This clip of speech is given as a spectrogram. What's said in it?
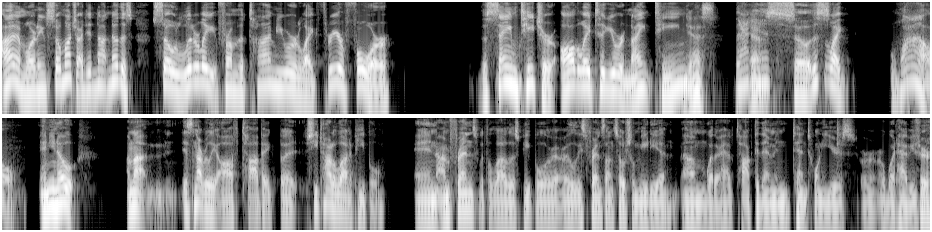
I am learning so much. I did not know this. So literally, from the time you were like three or four, the same teacher all the way till you were 19. Yes. That is Yeah. so. This is like, wow. and you know i'm not it's not really off topic but she taught a lot of people and i'm friends with a lot of those people or, or at least friends on social media um, whether i have talked to them in 10 20 years or, or what have you Sure.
